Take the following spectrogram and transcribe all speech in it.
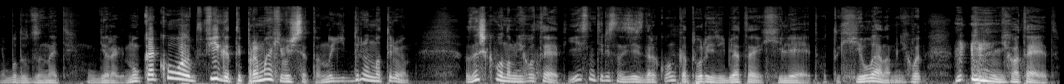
Будут знать, где рак Ну какого фига ты промахиваешься-то? Ну ядрен матрен Знаешь, кого нам не хватает? Есть, интересно, здесь дракон, который, ребята, хиляет Вот хила нам не, хват... не хватает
